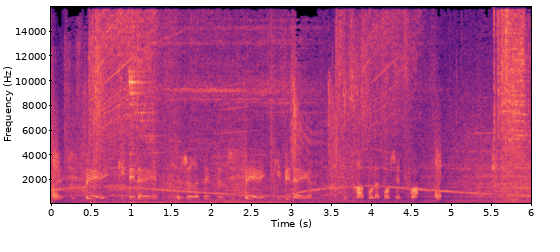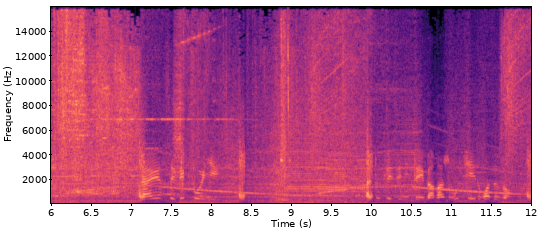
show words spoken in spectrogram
Le suspect a esquivé la R. Je répète, le suspect a esquivé la R. Ce sera pour la prochaine fois. La R s'est déployée. Toutes les unités, barrage routier droit devant.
